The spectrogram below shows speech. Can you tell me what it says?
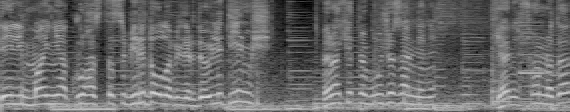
deli, manyak, ruh hastası biri de olabilirdi. Öyle değilmiş. Merak etme bulacağız anneni. Yani sonra da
